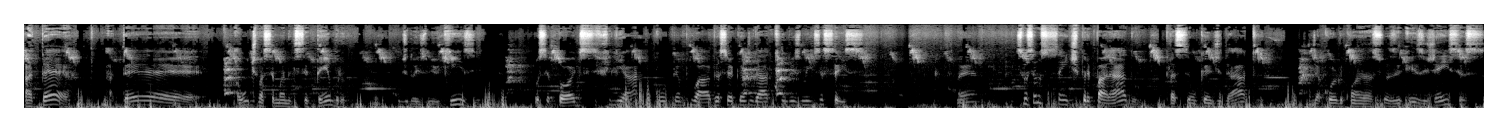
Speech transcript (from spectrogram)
Até, até a última semana de setembro de 2015, você pode se filiar contemplado a ser candidato em 2016. Né? Se você não se sente preparado para ser um candidato de acordo com as suas exigências,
